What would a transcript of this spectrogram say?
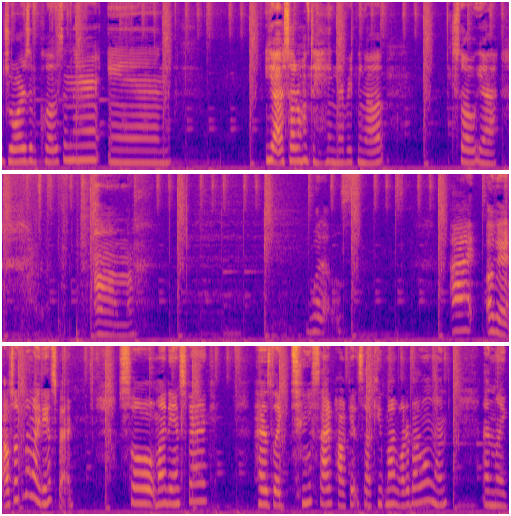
drawers of clothes in there and yeah, so I don't have to hang everything up. So yeah. Um what else? I okay, I'll talk about my dance bag. So my dance bag has like two side pockets, so I keep my water bottle in one, and like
